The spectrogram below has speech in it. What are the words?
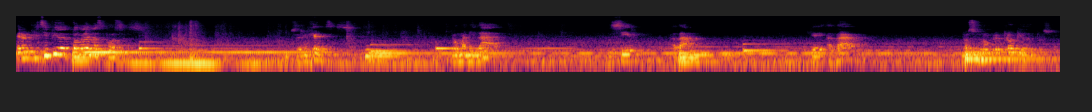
En el principio de todas las cosas, pues en Génesis, la humanidad, es decir, Adán, Adán no es un nombre propio de persona.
